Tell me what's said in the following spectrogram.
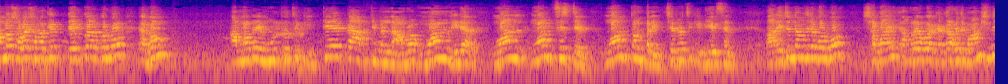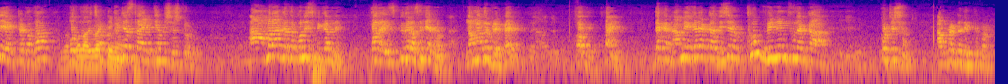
আমরা সবাই সবাইকে টেক কেয়ার করব এবং আমাদের এই মুহূর্তে হচ্ছে কি কে কার টিমের না আমরা one leader one one system one company সেটা হচ্ছে কি ডিএক্সএন আর এই জন্য আমি যেটা বলব সবাই আমরা একাকার হয়ে যাব। আমি শুধু একটা কথা। দুইটা স্লাইড দিয়ে আমি শেষ করব। আমার আগে তো কোনো স্পিকার নেই। পরে স্পিকার আছে নি এখন। না আমাদের ব্রেক রাইট ওকে ফাইন দেখেন আমি এখানে একটা দিছি খুব মিনিংফুল একটা কোটেশন আপনারা এটা দেখতে পারেন।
